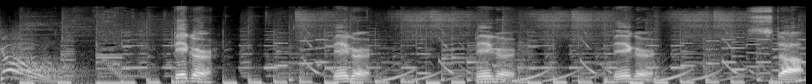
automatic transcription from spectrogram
Go! Bigger. Bigger. Bigger. Bigger. Stop.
